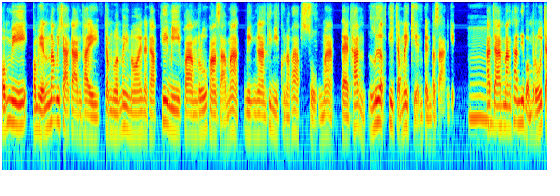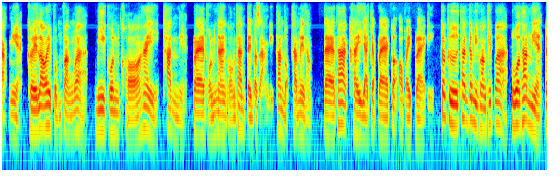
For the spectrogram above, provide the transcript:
ผมมีผมเห็นนักวิชาการไทยจำนวนไม่น้อยนะครับที่มีความรู้ความสามารถมีงานที่มีคุณภาพสูงมาก แต่ท่านเลือกที่จะไม่เขียนเป็นภาษาอังกฤษอาจารย์บางท่านที่ผมรู้จักเนี่ยเคยเล่าให้ผมฟังว่ามีคนขอให้ท่านเนี่ยแปลผลงานของท่านเป็นภาษาอังกฤษท่านบอกท่านไม่ทำแต่ถ้าใครอยากจะแปลก็เอาไปแปลเองก็คือท่านก็มีความคิดว่าตัวท่านเนี่ยไป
